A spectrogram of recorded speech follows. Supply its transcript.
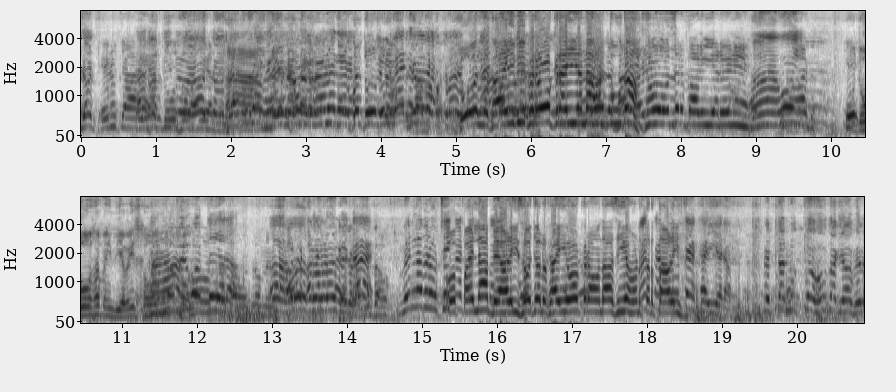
ਯਾਰ ਇਹਨੂੰ 4200 ਆ ਗਿਆ ਉਹ ਲਿਖਾਈ ਵੀ ਫਿਰ ਉਹ ਕਰਾਈ ਜਾਂਦਾ ਹੁਣ ਤੂੰ ਤਾਂ ਉਧਰ ਵਾਲੀ ਯਾਰ ਇਹਨੇ ਹਾਂ ਉਹ ਉਹ 200 ਪੈਂਦੀ ਆ ਬਈ 100 ਉੱਤੇ ਯਾਰ। ਮੈਨੂੰ ਫਿਰ ਉੱਥੇ ਉਹ ਪਹਿਲਾਂ 4200 ਚ ਲਿਖਾਈ ਉਹ ਕਰਾਉਂਦਾ ਸੀ ਹੁਣ 43 ਖਾਈ ਯਾਰ। ਤੇ ਤੈਨੂੰ ਉੱਤੇ ਹੋਦਾ ਗਿਆ ਫਿਰ।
